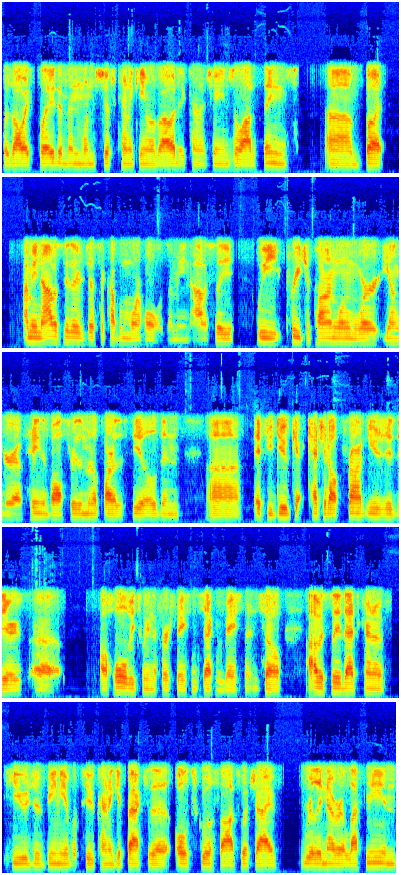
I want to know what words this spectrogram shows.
was always played. And then when the shift kind of came about, it kind of changed a lot of things. Um, but I mean, obviously, there's just a couple more holes. I mean, obviously, we preach upon when we're younger of hitting the ball through the middle part of the field, and uh, if you do catch it up front, usually there's uh, a hole between the first base and second baseman. So obviously that's kind of huge of being able to kind of get back to the old school thoughts, which I've really never left me, and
